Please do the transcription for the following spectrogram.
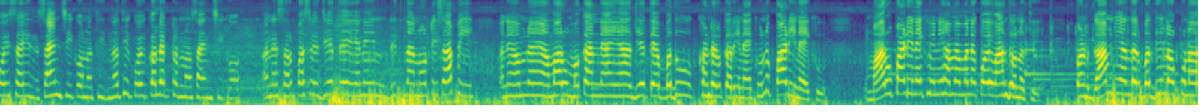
કોઈ સાઇન સિક્કો નથી. નથી કોઈ કલેક્ટરનો સાઇન છીકો. અને સરપંચે જે તે એની રીતના નોટિસ આપી અને અમને અમારું મકાનને અહીંયા જે તે બધું ખંડર કરી નાખ્યું ને પાડી નાખ્યું. મારું પાડી નાખ્યું એની સામે મને કોઈ વાંધો નથી. પણ ગામની અંદર બધી લોકોના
